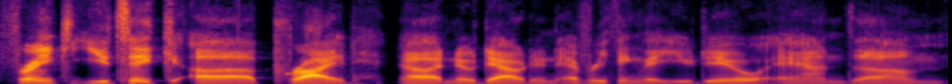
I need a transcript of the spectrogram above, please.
Frank, you take uh, pride, uh, no doubt, in everything that you do, and um,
